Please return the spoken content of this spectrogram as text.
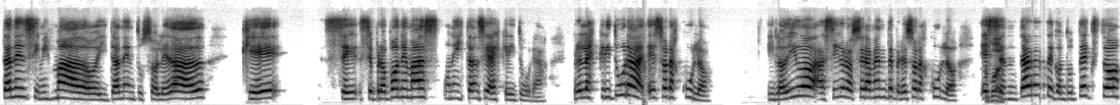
tan ensimismado y tan en tu soledad que se, propone más una instancia de escritura. Pero la escritura es culo. Y lo digo así groseramente, pero es culo. Es sentarte con tu texto,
